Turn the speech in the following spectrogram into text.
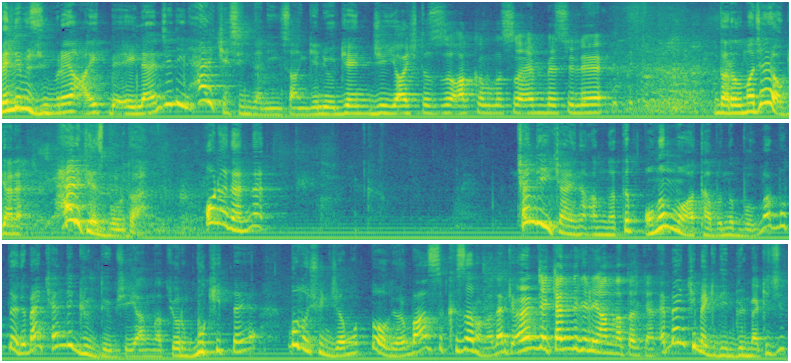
Belli bir zümreye ait bir eğlence değil. Her kesimden insan geliyor. Genci, yaşlısı, akıllısı, embesili. Darılmaca yok. Yani herkes burada. O nedenle kendi hikayeni anlatıp onun muhatabını bulmak mutlu ediyor. Ben kendi güldüğüm şeyi anlatıyorum bu kitleye. Buluşunca mutlu oluyorum. Bazısı kızar ona der ki önce kendi gülüyor anlatırken. E ben kime gideyim gülmek için?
